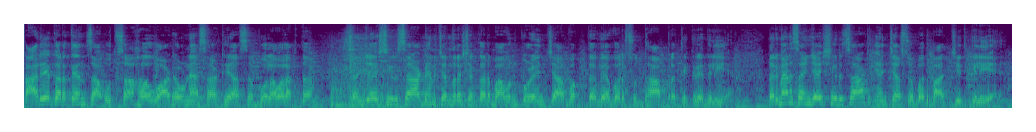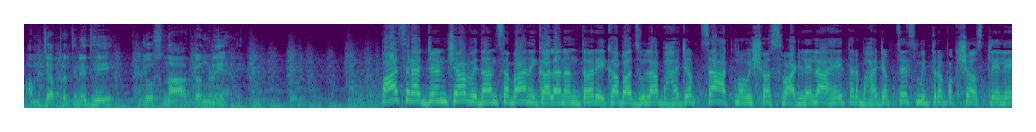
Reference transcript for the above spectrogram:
कार्यकर्त्यांचा उत्साह वाढवण्यासाठी असं बोलावं लागतं. संजय शिरसाट यांनी चंद्रशेखर बावनकुळेंच्या वक्तव्यावर सुद्धा प्रतिक्रिया दिली आहे. दरम्यान संजय शिरसाट यांच्यासोबत बातचीत केली आहे. आमच्या प्रतिनिधी ज्योत्स्ना गंगणे यांनी. पाच राज्यांच्या विधानसभा निकालानंतर एका बाजूला भाजपचा आत्मविश्वास वाढलेला आहे तर भाजपचेच मित्रपक्ष असलेले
